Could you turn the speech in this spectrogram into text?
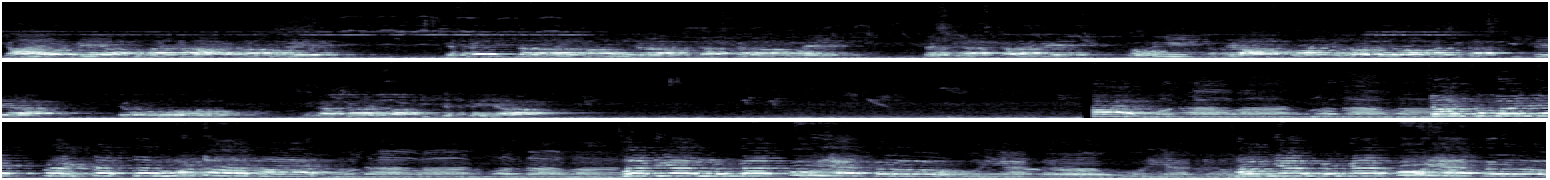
ਚਾਹੇ ਉਹ ਕਿਸੇ ਅਫਸਰ ਦਾ ਘਰਾ ਕਰਨਾ ਪਵੇ ਕਿਸੇ ਵੀ ਤਰ੍ਹਾਂ ਦਾ ਸਾਨੂੰ ਜਿਹੜਾ ਸੰਘਰਸ਼ ਕਰਨਾ ਪਵੇ ਤੇ ਸੰਘਰਸ਼ ਕਰਾਂਗੇ ਕਿਉਂਕਿ ਇਤਿਹਾਸ ਬਾਅਦ ਜਦੋਂ ਜਦੋਂ ਆਪਾਂ ਸੰਘਰਸ਼ ਕੀਤੇ ਆ ਤੇ ਉਦੋਂ ਉਦੋਂ ਸੰਘਰਸ਼ਾਂ ਦੇ ਸਾਥੀ ਜਿੱਤੇ ਆ। ਮੁਰਦਾਬਾਦ ਮੁਰਦਾਬਾਦ। ਜਨ ਸਪਲਾਈ ਦੇ ਭ੍ਰਸ਼ਟ ਅਫਸਰ ਮੁਰਦਾਬਾਦ। ਮੁਰਦਾਬਾਦ ਮੁਰਦਾਬਾਦ। ਸਾਡੀਆਂ ਮੰਗਾਂ ਪੂਰੀਆਂ ਕਰੋ। ਪੂਰੀਆਂ ਕਰੋ ਪੂਰੀਆਂ ਕਰੋ। ਸਾਡੀਆਂ ਮੰਗਾਂ ਪੂਰੀਆਂ ਕਰੋ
